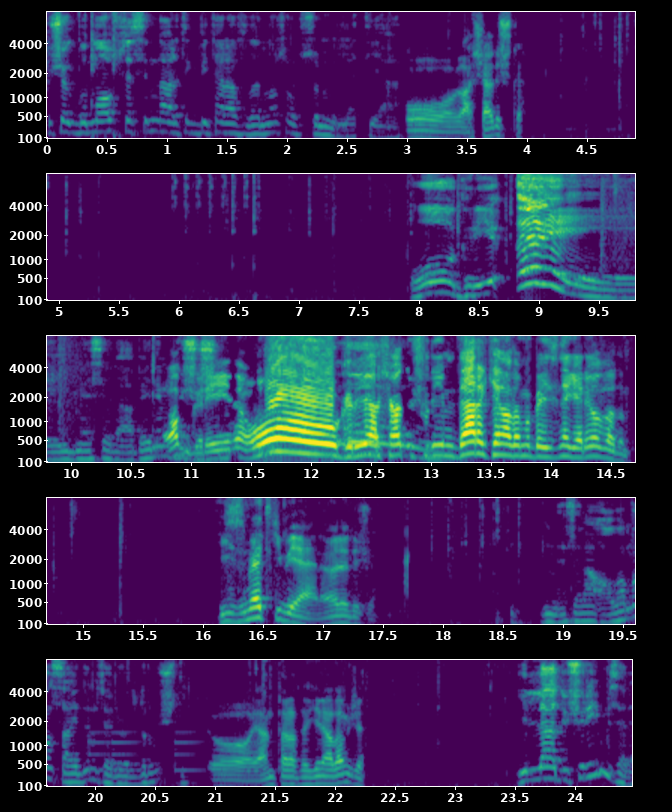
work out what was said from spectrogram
bir şey yok. Bu mouse sesini de artık bir taraflarına soksun millet ya. Oo aşağı düştü. Oo gri. Ey mesela benim Hop düşüş- griyi de ooo griyi Oo. aşağı düşüreyim derken adamı base'ine geri yolladım. Hizmet gibi yani öyle düşün. Mesela alamasaydım seni öldürmüştüm. Oo yan taraftakini alamayacaksın. İlla düşüreyim mi seni?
